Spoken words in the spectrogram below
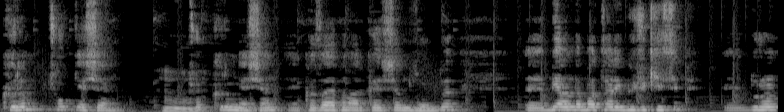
kırım çok yaşayan, Hmm. çok kırım yaşayan, e, kaza yapan arkadaşlarımız oldu. E, bir anda batarya gücü kesip e, drone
